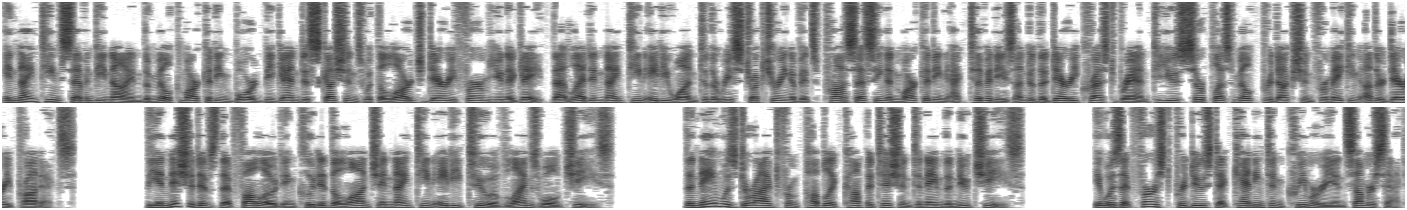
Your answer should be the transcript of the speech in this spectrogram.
In 1979 the Milk Marketing Board began discussions with the large dairy firm Unigate that led in 1981 to the restructuring of its processing and marketing activities under the Dairy Crest brand to use surplus milk production for making other dairy products. The initiatives that followed included the launch in 1982 of Lymeswold cheese. The name was derived from public competition to name the new cheese. It was at first produced at Cannington Creamery in Somerset.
